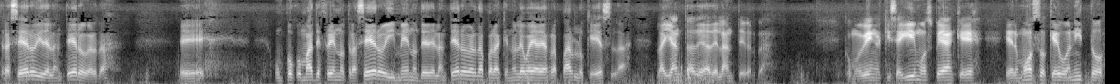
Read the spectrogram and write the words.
trasero y delantero, ¿verdad? Eh, un poco más de freno trasero y menos de delantero, ¿verdad? Para que no le vaya a derrapar lo que es la, la llanta de adelante, ¿verdad? Como ven, aquí seguimos, vean qué hermoso, qué bonito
